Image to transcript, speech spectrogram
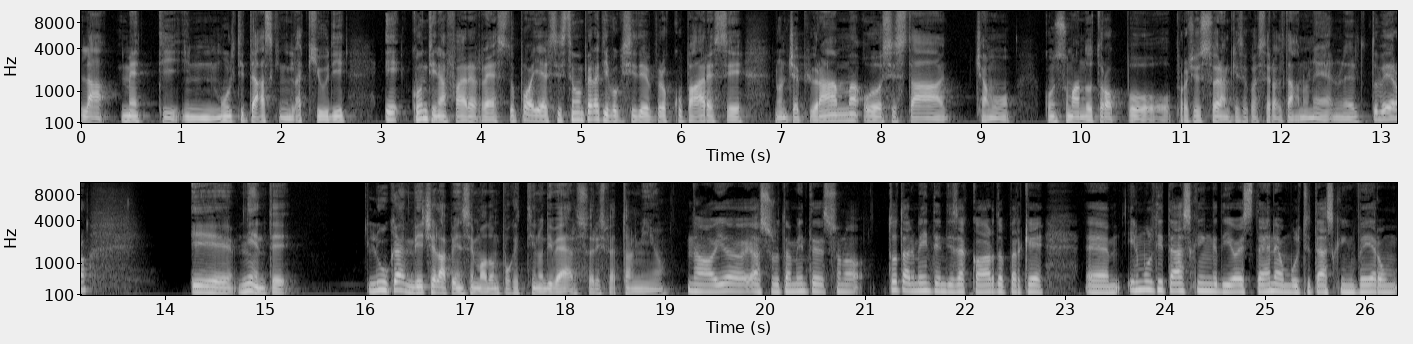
la metti in multitasking, la chiudi e continui a fare il resto. Poi è il sistema operativo che si deve preoccupare se non c'è più RAM o se sta, diciamo, consumando troppo processore, anche se questo in realtà non è, non è del tutto vero. E niente, Luca invece la pensa in modo un pochettino diverso rispetto al mio. No, io assolutamente sono totalmente in disaccordo perché eh, il multitasking di OS X è un multitasking vero,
